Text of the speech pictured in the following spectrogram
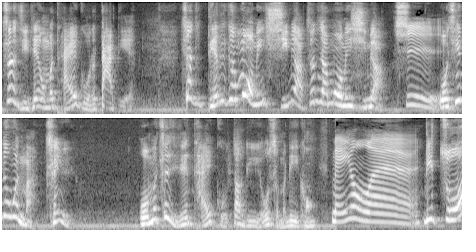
这几天我们台股的大跌，这跌的就莫名其妙，真的叫莫名其妙。是我今天问嘛，陈宇，我们这几天台股到底有什么利空？没有哎，你左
